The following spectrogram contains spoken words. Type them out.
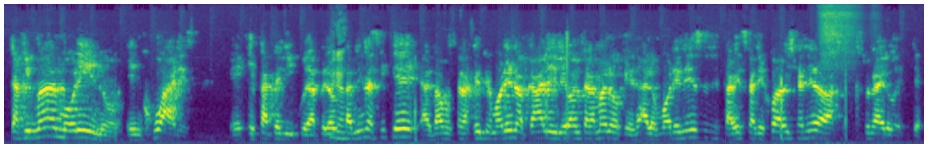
Está filmada en Moreno, en Juárez, esta película, pero Mira. también así que eh, vamos a la gente moreno, acá le levanta la mano que a los morenenses esta vez se alejó a Avellaneda bajo la zona del oeste.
